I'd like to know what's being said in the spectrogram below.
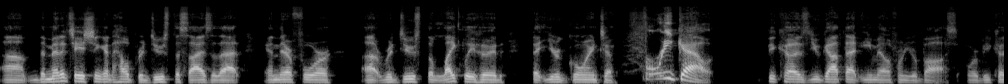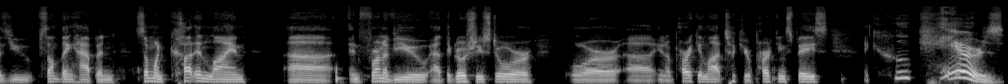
Um, the meditation can help reduce the size of that and therefore uh, reduce the likelihood that you're going to freak out because you got that email from your boss or because you something happened someone cut in line uh, in front of you at the grocery store or uh, in a parking lot took your parking space like who cares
